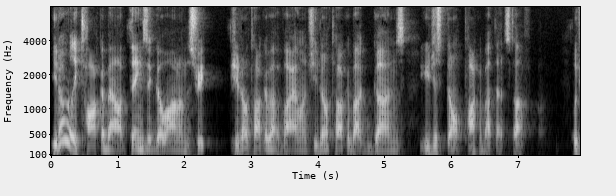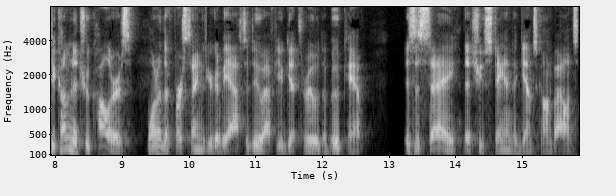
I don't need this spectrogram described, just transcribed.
You don't really talk about things that go on on the street. You don't talk about violence. You don't talk about guns. You just don't talk about that stuff. Well, if you come to True Colors, one of the first things you're going to be asked to do after you get through the boot camp is to say that you stand against gun violence.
